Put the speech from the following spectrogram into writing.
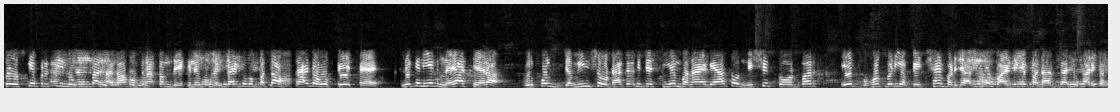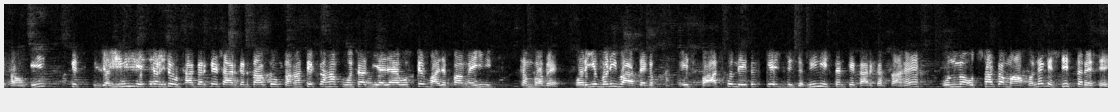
तो उसके प्रति लोगों का लगाव उतना कम देखने को मिलता है, क्योंकि पता होता है कि वो फेस है। लेकिन एक नया चेहरा बिल्कुल ज़मीन से उठा करके जब सीएम बनाया गया तो निश्चित तौर पर एक बहुत बड़ी अपेक्षाएँ बढ़ जाती है पार्टी के पदाधिकारी कार्यकर्ताओं की। कि ज़मीन स्तर से उठा करके कार्यकर्ताओं को कहाँ से कहाँ पहुँचा दिया जाए, वो सिर्फ़ भाजपा में ही संभव है। और ये बड़ी बात है कि इस बात को लेकर के जो जमीनी स्तर के कार्यकर्ता हैं, उनमें उत्साह का माहौल है कि जिस तरह से,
